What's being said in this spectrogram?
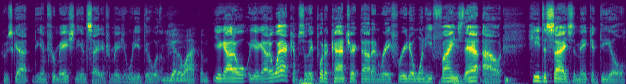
Who's got the information, the inside information? What do you do with him? You got to whack him. You gotta you gotta whack him. So they put a contract out on Ray Ferrito. When he finds that out, he decides to make a deal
